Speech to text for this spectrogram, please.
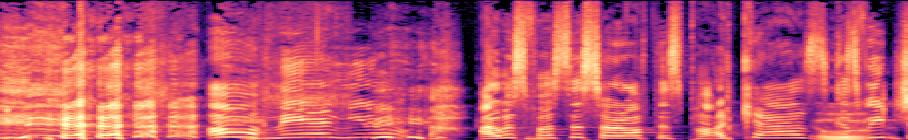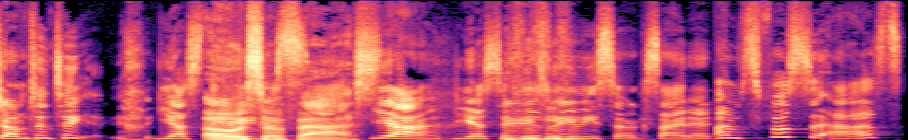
me. oh man, you know, I was supposed to start off this podcast because we jumped into yesterday. oh, so just- fast. Yeah, yesterday just made me so excited. I'm supposed to ask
